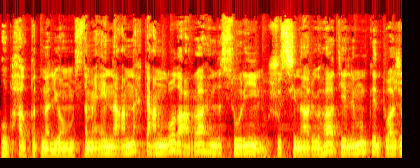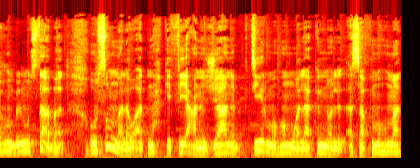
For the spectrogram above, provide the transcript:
وبحلقتنا اليوم مستمعينا عم نحكي عن الوضع الراهن للسوريين وشو السيناريوهات يلي ممكن تواجههم بالمستقبل. وصلنا لوقت نحكي فيه عن جانب كتير مهم ولكنه للأسف مهمل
